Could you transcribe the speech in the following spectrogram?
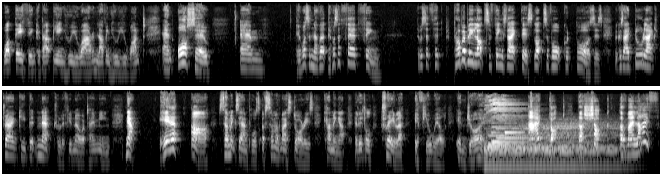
what they think about being who you are and loving who you want. And also, um, there was another, there was a third thing. There was a th- probably lots of things like this, lots of awkward pauses, because I do like to try and keep it natural, if you know what I mean. Now, here are some examples of some of my stories coming up. A little trailer, if you will. Enjoy. I got the shock of my life.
